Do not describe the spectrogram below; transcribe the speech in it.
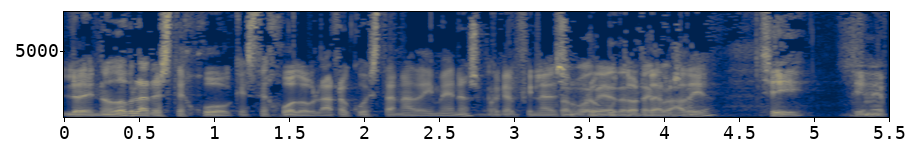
Lo de no doblar este juego, que este juego doblarlo cuesta nada y menos, porque al final es un locutor de radio. Sí, tiene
